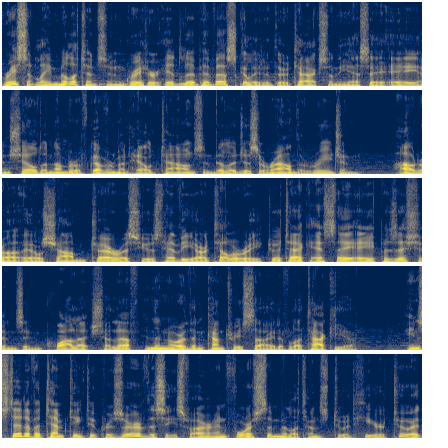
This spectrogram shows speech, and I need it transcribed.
Recently, militants in Greater Idlib have escalated their attacks on the SAA and shelled a number of government held towns and villages around the region. Ahrar el Sham terrorists used heavy artillery to attack SAA positions in Qalat Shalef in the northern countryside of Latakia. Instead of attempting to preserve the ceasefire and force the militants to adhere to it,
